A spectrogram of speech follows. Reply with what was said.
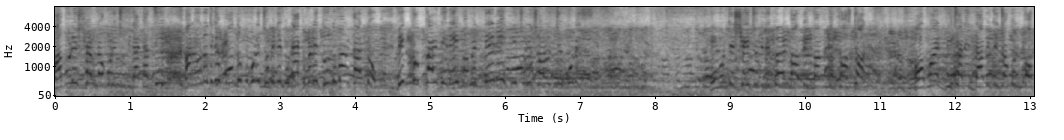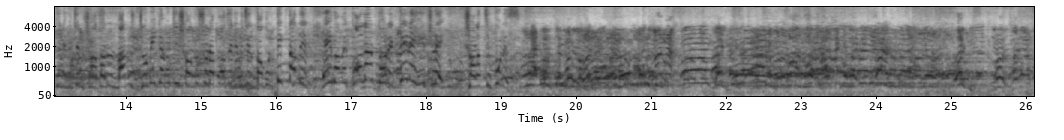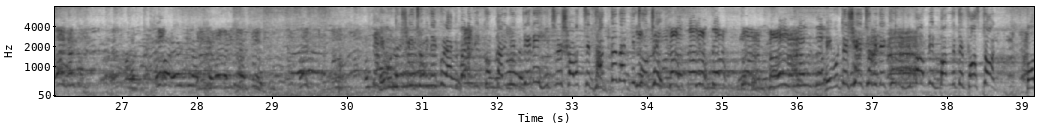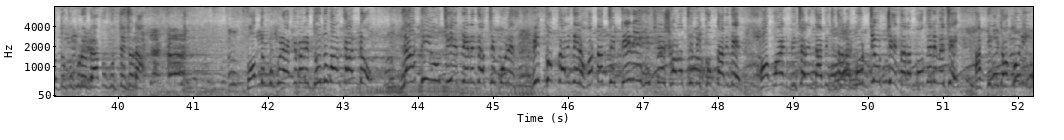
ভাঙড়ের শ্যামনগরের ছবি দেখাচ্ছি আর অন্যদিকে পদ্মপুকুরের ছবি দেখুন একেবারে দুদুমার কাণ্ড বিক্ষোভকারীদের এইভাবে টেনে পিছনে ছড়াচ্ছে পুলিশ এই মুহূর্তে সেই ছবি দেখুন রিপাবলিক বাংলাতে ফার্স্ট অন অভয়ের বিচারের দাবিতে যখন পথে নেমেছেন সাধারণ মানুষ জমি কমিটির সদস্যরা পথে নেমেছেন তখন ঠিক তাদের এইভাবে কলার ধরে টেনে হিঁচড়ে সরাচ্ছে পুলিশ এই মুহূর্তে সেই ছবি দেখুন, একেবারে বিক্ষোভকারীদের টেনে হিঁচড়ে সরাচ্ছে ধাক্কা ধাক্কি চলছে। এই সেই ছবি দেখুন রিপাবলিক বাংলাতে ফার্স্ট অন পদ্মপুকুরে ব্যাপক উত্তেজনা। পদ্মপুকুরে একেবারে দুদুমার কাণ্ড। লাঠি উঁচিয়ে টেনে যাচ্ছে পুলিশ বিক্ষোভকারীদের হঠাৎ টেনে হিঁচড়ে সরাচ্ছে বিক্ষোভকারীদের। অভয়ের বিচারের দাবিতে তারা গর্জে উঠছে, তারা পথে নেমেছে। আর ঠিক তখনই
